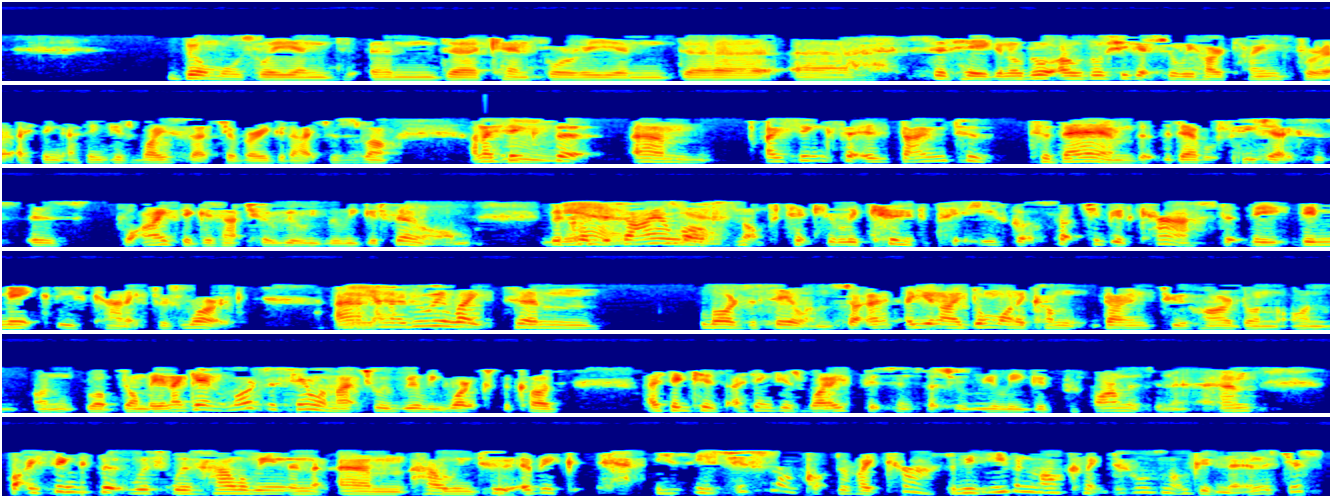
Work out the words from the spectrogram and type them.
Bill Moseley and and uh, Ken Foree and uh, uh, Sid Hagen. Although although she gets really hard time for it, I think I think his wife's actually a very good actress as well. And I think mm. that um, I think that it's down to, to them that The Devil's Rejects is, is what I think is actually a really, really good film. Because yeah, the dialogue's yeah. not particularly good, but he's got such a good cast that they, they make these characters work. Uh, yeah. And I really liked um, Lords of Salem. So, I, you know, I don't want to come down too hard on, on, on Rob Zombie. And again, Lords of Salem actually really works because I think his I think his wife puts in such a really good performance in it. Um, but I think that with with Halloween and um, Halloween two, every he's, he's just not got the right cast. I mean, even Malcolm McDowell's not good in it, and it's just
